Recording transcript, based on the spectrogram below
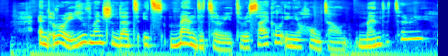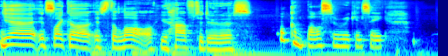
And Rory, you've mentioned that it's mandatory to recycle in your hometown. Mandatory yeah, it's like a. It's the law. You have to do this. or compulsory, we can say.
